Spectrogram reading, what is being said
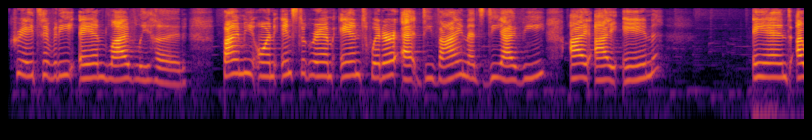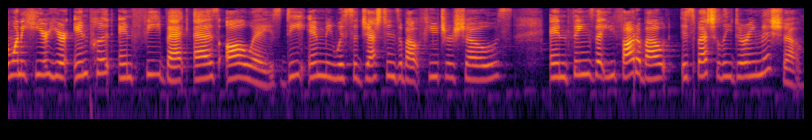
creativity, and livelihood. Find me on Instagram and Twitter at Diviin. That's D I V I I N. And I want to hear your input and feedback as always. DM me with suggestions about future shows and things that you thought about, especially during this show.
